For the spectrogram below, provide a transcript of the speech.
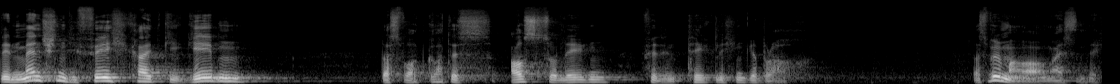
den Menschen die Fähigkeit gegeben, das Wort Gottes auszulegen für den täglichen Gebrauch. Das will man aber meistens nicht.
